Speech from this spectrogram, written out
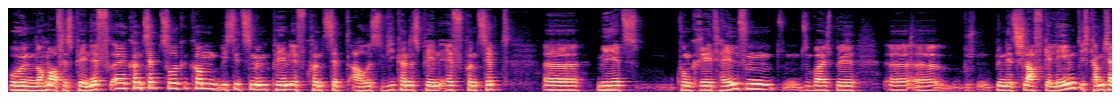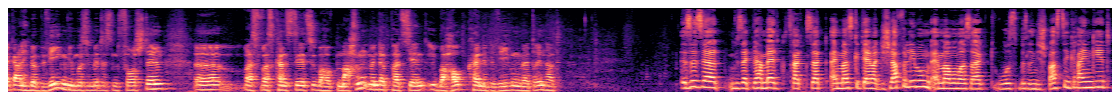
Und nochmal auf das PNF-Konzept zurückgekommen. Wie sieht es mit dem PNF-Konzept aus? Wie kann das PNF-Konzept äh, mir jetzt konkret helfen? Zum Beispiel, äh, äh, bin jetzt schlaff gelähmt, ich kann mich ja gar nicht mehr bewegen. Wie muss ich mir das denn vorstellen? Äh, was, was kannst du jetzt überhaupt machen, wenn der Patient überhaupt keine Bewegung mehr drin hat? Es ist ja, wie gesagt, wir haben ja gerade gesagt, einmal, es gibt ja einmal die schlaffe Lähmung und einmal, wo man sagt, wo es ein bisschen in die Spastik reingeht.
